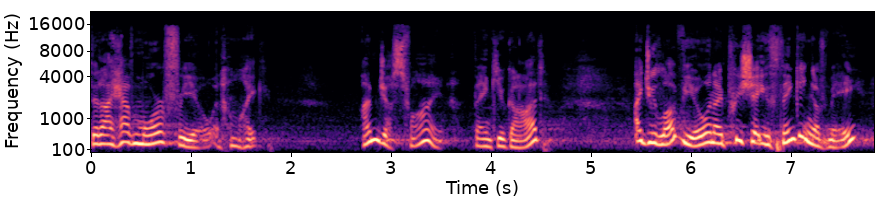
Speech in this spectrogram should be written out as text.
that I have more for you. And I'm like, I'm just fine. Thank you, God. I do love you and I appreciate you thinking of me.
